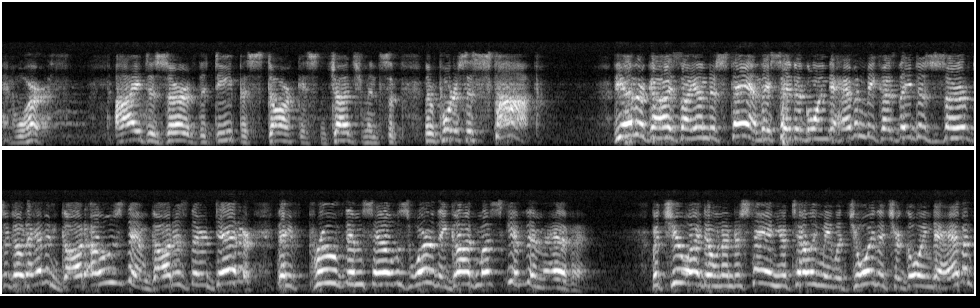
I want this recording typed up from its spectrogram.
and worth. I deserve the deepest, darkest judgments. Of, the reporter says, Stop! The other guys, I understand. They say they're going to heaven because they deserve to go to heaven. God owes them. God is their debtor. They've proved themselves worthy. God must give them heaven. But you, I don't understand. You're telling me with joy that you're going to heaven,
